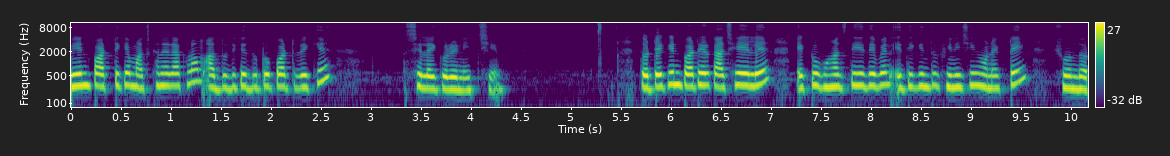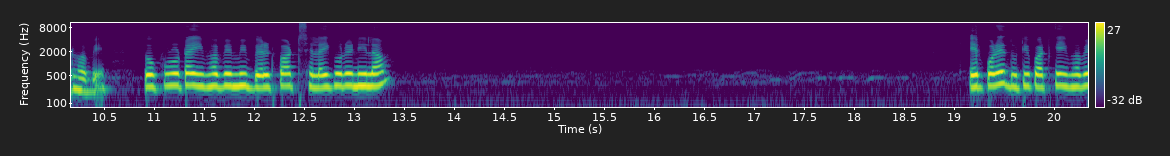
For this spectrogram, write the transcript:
মেন পার্টটিকে মাঝখানে রাখলাম আর দুদিকে দুটো পার্ট রেখে সেলাই করে নিচ্ছি। তো টেকিন পার্টের কাছে এলে একটু ভাঁজ দিয়ে দেবেন, এতে কিন্তু ফিনিশিং অনেকটাই সুন্দর হবে। তো পুরোটা এইভাবে আমি বেল্ট পার্ট সেলাই করে নিলাম। এরপরে দুটি পাটকে এইভাবে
